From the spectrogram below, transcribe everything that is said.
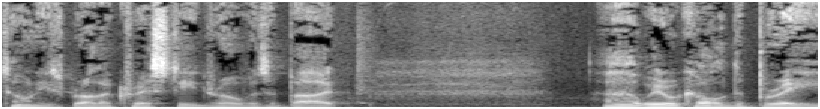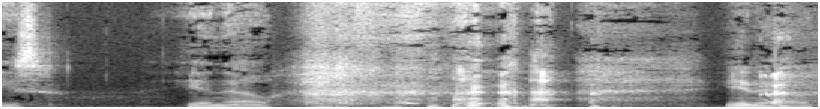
Tony's brother Christy drove us about. Uh, we were called the Breeze, you know. you know,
